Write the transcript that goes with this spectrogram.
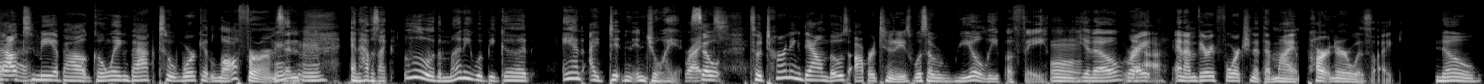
Yeah. out to me about going back to work at law firms Mm-hmm. and and I was like, "Ooh, the money would be good." And I didn't enjoy it. Right. So so turning down those opportunities was a real leap of faith, you know, right? Mm. Yeah. And I'm very fortunate that my partner was like, "No,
